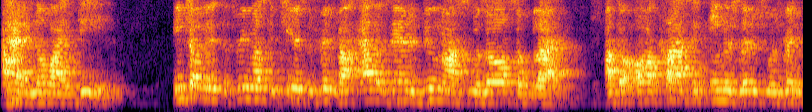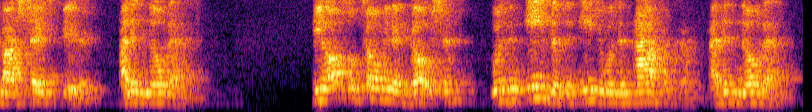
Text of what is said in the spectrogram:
I had no idea. He told me that the Three Musketeers was written by Alexander Dumas, who was also black. I thought all classic English literature was written by Shakespeare. I didn't know that. He also told me that Goshen was in Egypt and Egypt was in Africa. I didn't know that.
